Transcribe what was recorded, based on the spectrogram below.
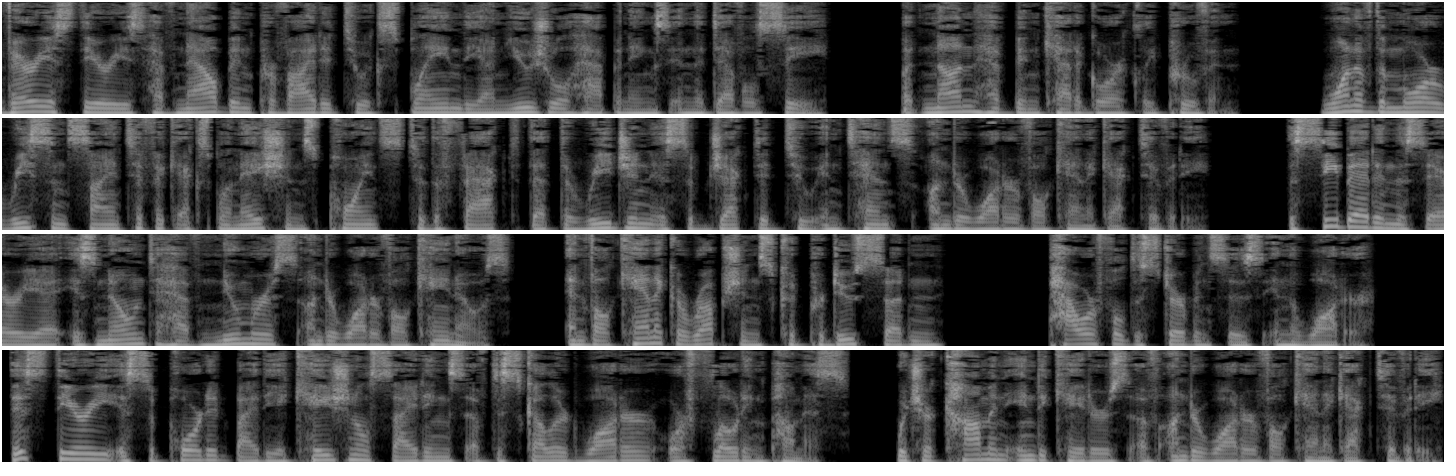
various theories have now been provided to explain the unusual happenings in the Devil's Sea, but none have been categorically proven. One of the more recent scientific explanations points to the fact that the region is subjected to intense underwater volcanic activity. The seabed in this area is known to have numerous underwater volcanoes, and volcanic eruptions could produce sudden, powerful disturbances in the water. This theory is supported by the occasional sightings of discolored water or floating pumice, which are common indicators of underwater volcanic activity.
